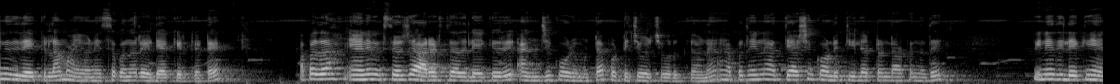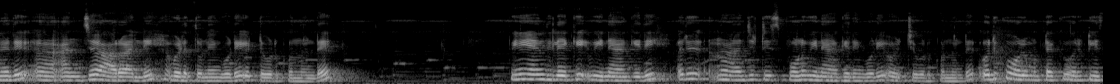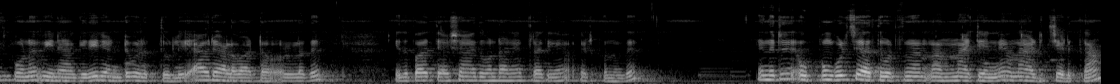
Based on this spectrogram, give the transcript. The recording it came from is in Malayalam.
ഇനി ഇതിലേക്കുള്ള മയോണൈസൊക്കെ ഒന്ന് റെഡിയാക്കി എടുക്കട്ടെ. അപ്പോൾ അതാ ഞാൻ മിക്സർ ജാറെടുത്ത് അതിലേക്ക് ഒരു അഞ്ച് കോഴിമുട്ട പൊട്ടിച്ചൊഴിച്ച് കൊടുക്കുകയാണ്. അപ്പോൾ ഇതിന് അത്യാവശ്യം ക്വാണ്ടിറ്റിയിലിട്ട് ഉണ്ടാക്കുന്നത്. പിന്നെ ഇതിലേക്ക് ഞാനൊരു അഞ്ച് ആറോ അല്ലി വെളുത്തുള്ളിയും കൂടി ഇട്ട് കൊടുക്കുന്നുണ്ട്. പിന്നെ ഞാൻ ഇതിലേക്ക് വിനാഗിരി ഒരു നാലഞ്ച് ടീസ്പൂൺ വിനാഗിരിയും കൂടി ഒഴിച്ച് കൊടുക്കുന്നുണ്ട്. ഒരു കോഴിമുട്ടയ്ക്ക് ഒരു ടീസ്പൂണ് വിനാഗിരി രണ്ട് വെളുത്തുള്ളി ആ ഒരു അളവാട്ടോ ഉള്ളത്. ഇതിപ്പോൾ അത്യാവശ്യം ആയതുകൊണ്ടാണ് ഇത്രയധികം എടുക്കുന്നത്. എന്നിട്ട് ഉപ്പും കൂടി ചേർത്ത് കൊടുത്ത് നന്നായിട്ട് തന്നെ ഒന്ന് അടിച്ചെടുക്കാം.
